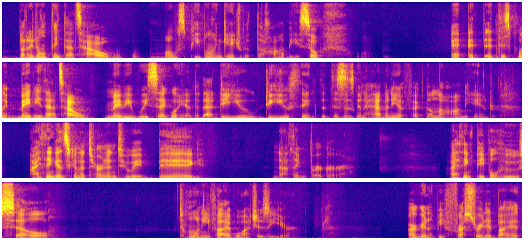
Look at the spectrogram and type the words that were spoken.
but I don't think that's how most people engage with the hobby. So at, at, this point, maybe that's how maybe we segue into that. Do you do you think that this is going to have any effect on the hobby, Andrew? I think it's going to turn into a big nothing burger. I think people who sell 25 watches a year are going to be frustrated by it.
